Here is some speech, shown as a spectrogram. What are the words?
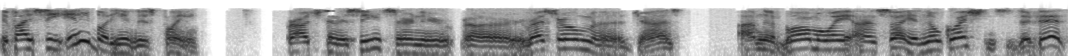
if I see anybody in this plane crouched in the seats or in the uh, restroom, uh, John's, I'm going to blow them away on sight, no questions. They're dead.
